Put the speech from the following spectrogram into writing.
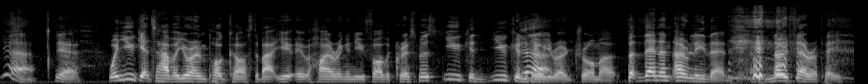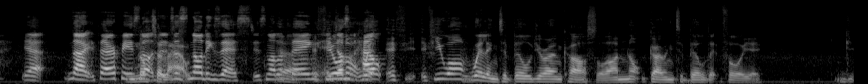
Yeah. yeah. When you get to have your own podcast about you hiring a new Father Christmas, you can you can Yeah. heal your own trauma, but then and only then. No therapy. yeah. No, therapy is Not not, it does not exist. It's not a thing. If It you're doesn't not wi- help. if if you aren't willing to build your own castle, I'm not going to build it for you. G-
